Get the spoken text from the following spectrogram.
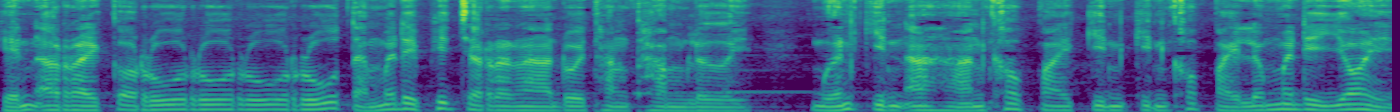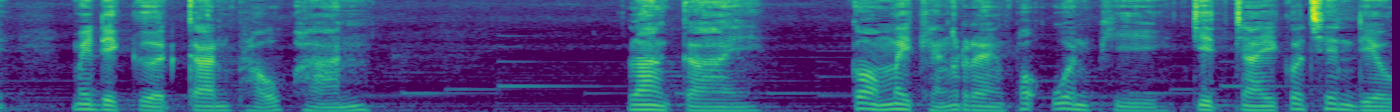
เห็นอะไรก็รู้รู้รู้รู้แต่ไม่ได้พิจารณาโดยทางธรรมเลย เหมือนกินอาหารเข้าไปกินกินเข้าไปแล้วไม่ได้ย่อย ไม่ได้เกิดการเผาผลาญร่างกาย ก็ไม่แข็งแรงเพราะอ้วนพีจิตใจก็เช่นเดียว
